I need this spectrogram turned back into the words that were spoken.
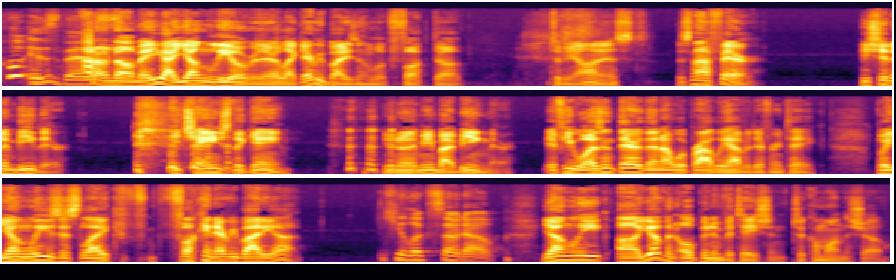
who is this I don't know, man. You got young Lee over there. Like everybody's gonna look fucked up. To be honest, it's not fair. He shouldn't be there. He changed the game. You know what I mean by being there. If he wasn't there, then I would probably have a different take. But Young Lee's just like f- fucking everybody up. he looks so dope Young Lee, uh, you have an open invitation to come on the show,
